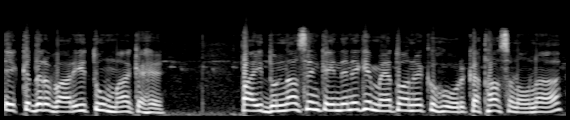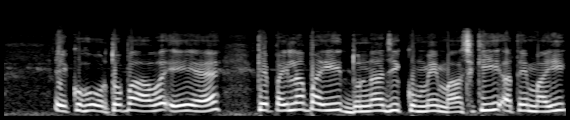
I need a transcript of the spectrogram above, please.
ਇੱਕ ਦਰਬਾਰੀ ਧੂਮਾ ਕਹੇ। ਭਾਈ ਦੁੰਨਾ ਸਿੰਘ ਕਹਿੰਦੇ ਨੇ ਕਿ ਮੈਂ ਤੁਹਾਨੂੰ ਇੱਕ ਹੋਰ ਕਥਾ ਸੁਣਾਉਣਾ। ਇੱਕ ਹੋਰ ਤੋਂ ਭਾਵ ਇਹ ਹੈ ਕਿ ਪਹਿਲਾਂ ਭਾਈ ਦੁੰਨਾ ਜੀ ਕੁੰਮੇ ਮਾਸ਼ਕੀ ਅਤੇ ਮਾਈ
